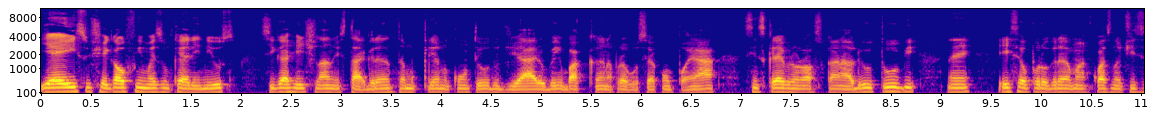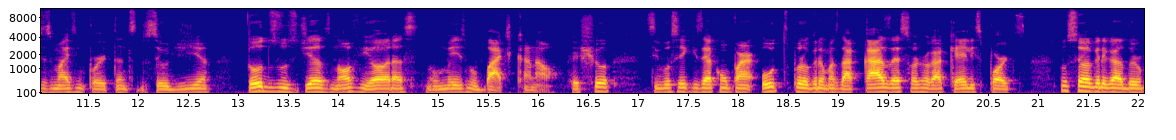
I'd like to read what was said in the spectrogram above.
E é isso, chega ao fim mais um Kelly News. Siga a gente lá no Instagram, estamos criando conteúdo diário bem bacana para você acompanhar. Se inscreve no nosso canal do YouTube, né? Esse é o programa com as notícias mais importantes do seu dia, todos os dias 9 horas no mesmo Bate Canal. Fechou? Se você quiser acompanhar outros programas da casa, é só jogar Kelly Sports no seu agregador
